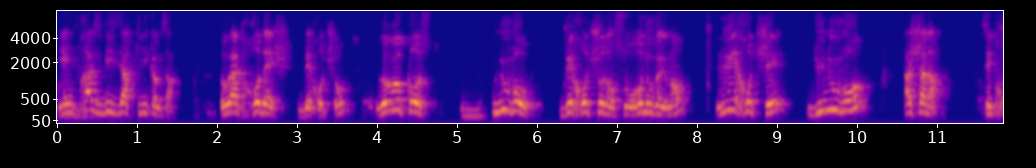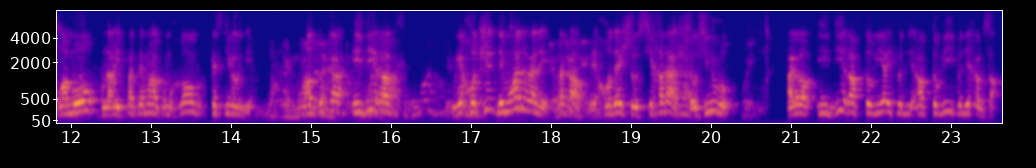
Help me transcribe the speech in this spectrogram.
Il y a une phrase bizarre qui dit comme ça Orad Chodesh Bechocho, l'Holocauste nouveau Bechocho dans son renouvellement, les Choche du nouveau Hashana. Ces trois mots, on n'arrive pas tellement à comprendre qu'est-ce qu'ils veulent dire. En tout cas, il dit Chodesh des mois de l'année, d'accord Mais Chodesh, c'est aussi Chadash, c'est aussi nouveau. Alors, il dit Raftovia, il faut dire, Raftovi, il faut dire comme ça.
